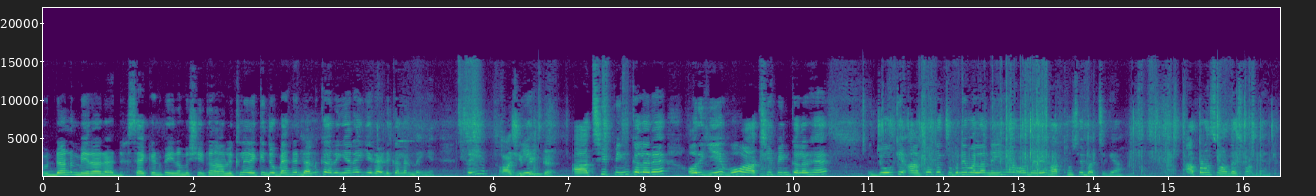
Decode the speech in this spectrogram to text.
डन मेरा रेड सेकंड पे इरम बशीर का नाम लिख लें लेकिन जो बहनें डन कर रही है ना ये रेड कलर नहीं है। सही है? ये पिंक है। आछी पिंक कलर है और ये वो आछी पिंक कलर है जो कि आँखों के चुभने वाला नहीं है और मेरे हाथों से बच गया। अपना स्वाद है स्वाद है।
